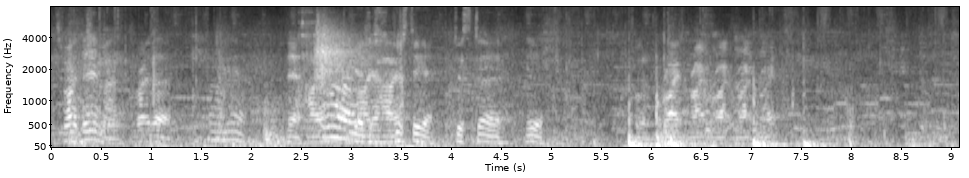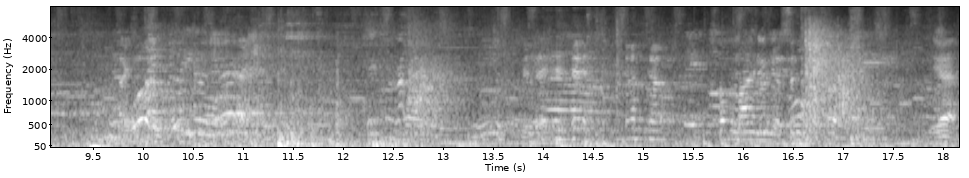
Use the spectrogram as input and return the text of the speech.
It's right there, man. Right there. Oh, yeah. There, higher. Yeah, higher, just, higher. just here. Just uh, here. Right, right, right, right, right. Stop lying in your central foot. Yeah.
